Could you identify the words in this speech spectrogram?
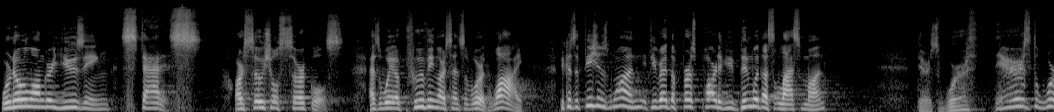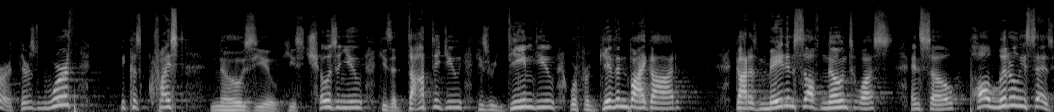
We're no longer using status, our social circles, as a way of proving our sense of worth. Why? Because Ephesians 1, if you read the first part, if you've been with us last month, there's worth there's the worth. There's worth because Christ knows you. He's chosen you, He's adopted you, He's redeemed you. We're forgiven by God. God has made Himself known to us. And so, Paul literally says,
